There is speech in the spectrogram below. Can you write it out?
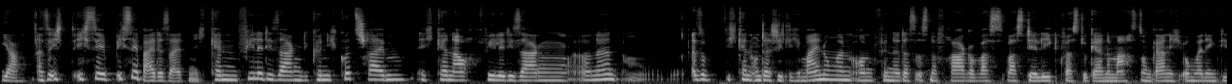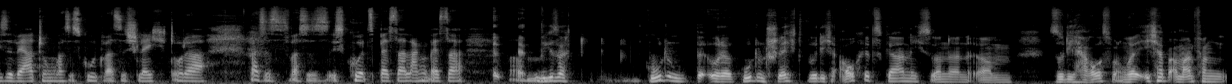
ja, also ich, ich sehe ich sehe beide Seiten. Ich kenne viele, die sagen, die können nicht kurz schreiben. Ich kenne auch viele, die sagen, äh, ne, also ich kenne unterschiedliche Meinungen und finde, das ist eine Frage, was, was dir liegt, was du gerne machst und gar nicht unbedingt diese Wertung, was ist gut, was ist schlecht oder was ist, was ist, ist kurz besser, lang besser. Äh, äh wie gesagt, gut und oder gut und schlecht würde ich auch jetzt gar nicht, sondern ähm, so die Herausforderung, weil ich habe am Anfang,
